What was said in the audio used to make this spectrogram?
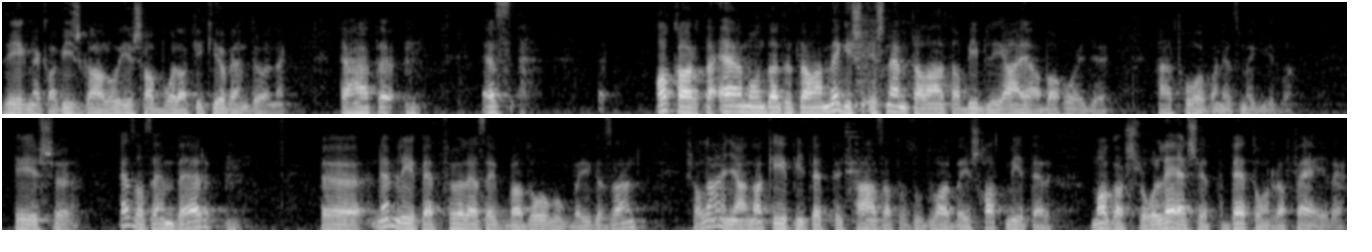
az égnek a vizsgálói, és abból, akik jövendőlnek. Tehát ez akarta elmondani, de talán meg is, és nem találta a Bibliájába, hogy hát hol van ez megírva. És ez az ember nem lépett föl ezekbe a dolgokba igazán, és a lányának épített egy házat az udvarba, és 6 méter magasról leesett betonra fejre.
